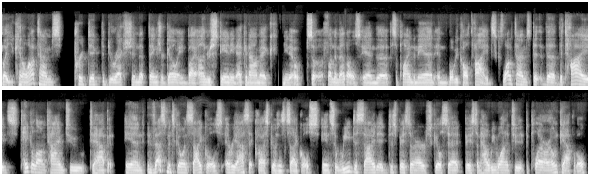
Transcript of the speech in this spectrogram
but you can a lot of times predict the direction that things are going by understanding economic, you know, so fundamentals and the supply and demand and what we call tides. Because a lot of times the, the the tides take a long time to to happen. And investments go in cycles. Every asset class goes in cycles. And so we decided, just based on our skill set, based on how we wanted to deploy our own capital,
